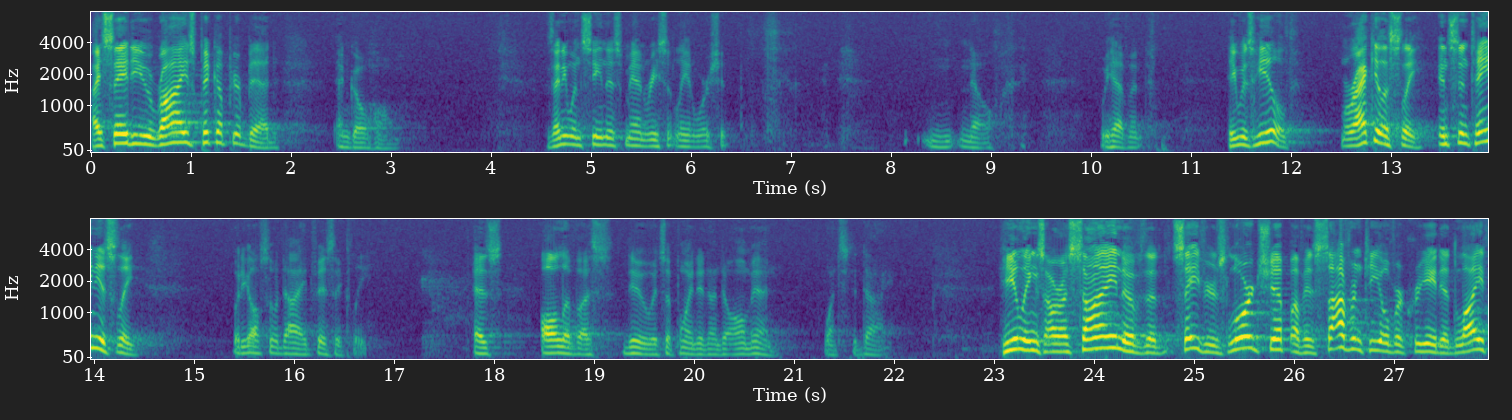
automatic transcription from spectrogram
I say to you, rise, pick up your bed, and go home. Has anyone seen this man recently in worship? No, we haven't. He was healed miraculously, instantaneously, but he also died physically, as all of us do. It's appointed unto all men once to die. Healings are a sign of the Savior's lordship, of his sovereignty over created life.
